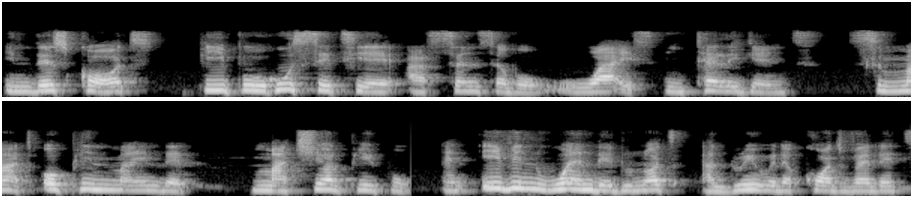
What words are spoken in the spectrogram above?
in this court, people who sit here are sensible, wise, intelligent, smart, open minded, matured people. And even when they do not agree with the court verdict,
